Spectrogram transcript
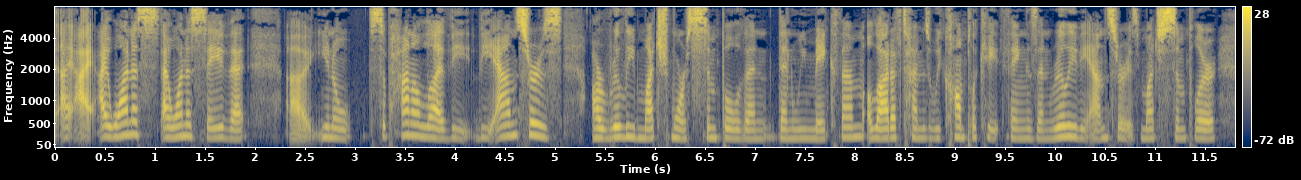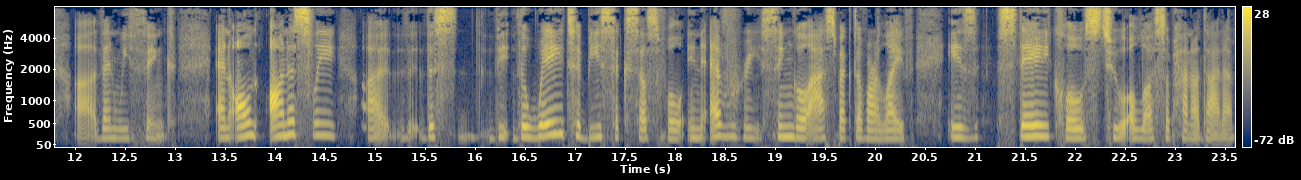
I, I, want to I want to say that uh, you know subhanallah the the answers are really much more simple than than we make them. A lot of times we complicate things and really the answer is much simpler uh, than we think. And all, honestly uh, this the the way to be successful in every single aspect of our life is stay close to Allah subhanahu wa ta'ala.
